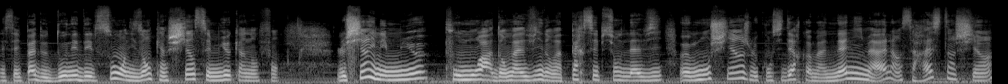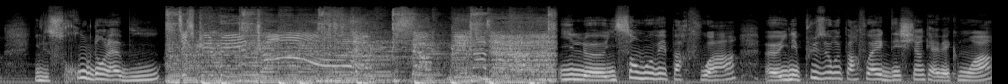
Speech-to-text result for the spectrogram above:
N'essaye pas de donner des leçons en disant qu'un chien c'est mieux qu'un enfant. Le chien, il est mieux pour moi dans ma vie, dans ma perception de la vie. Euh, mon chien, je le considère comme un animal, hein, ça reste un chien. Il se roule dans la boue. Il, euh, il, sent mauvais parfois, euh, il est plus heureux parfois avec des chiens qu'avec moi.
